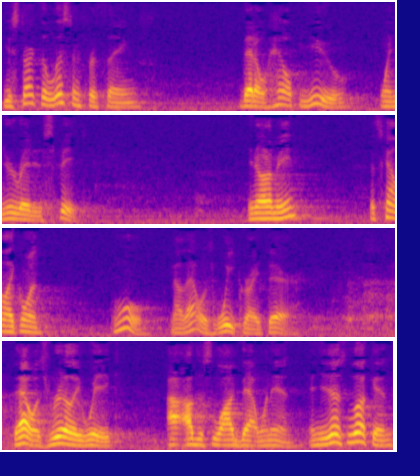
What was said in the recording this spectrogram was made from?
you start to listen for things that'll help you when you're ready to speak. You know what I mean? It's kind of like going, oh, now that was weak right there. That was really weak. I'll just log that one in. And you're just looking,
